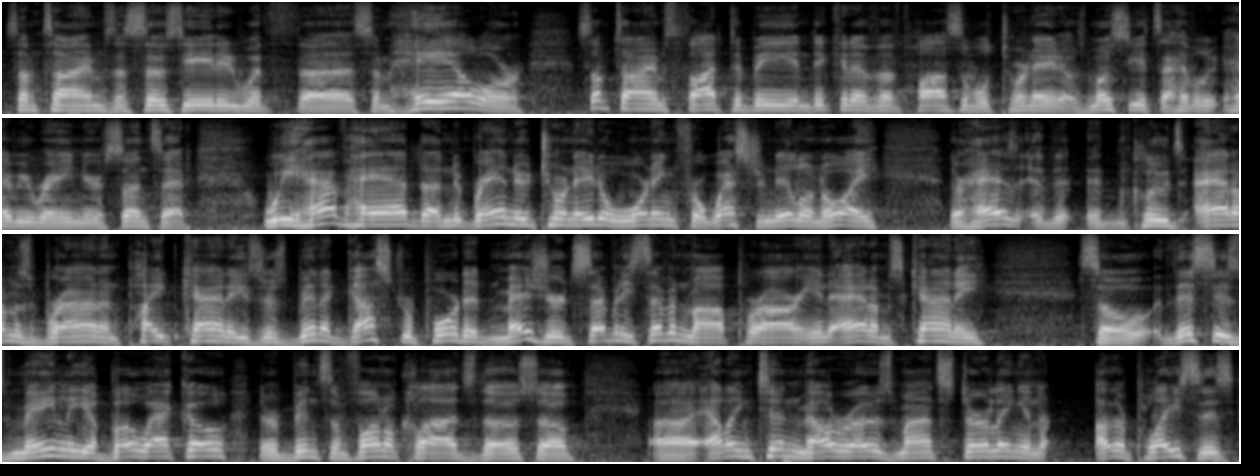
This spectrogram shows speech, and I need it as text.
sometimes associated with uh, some hail or sometimes thought to be indicative of possible tornadoes. Mostly it's a heavy, heavy rain near sunset. We have had a new, brand new tornado warning for western Illinois. There has it includes Adams, Brown, and Pike counties. There's been a gust reported measured 77 mile per hour in Adams County. So this is mainly a bow echo. There have been some funnel clouds though, so uh, Ellington, Melrose, Mount Sterling, and other places,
